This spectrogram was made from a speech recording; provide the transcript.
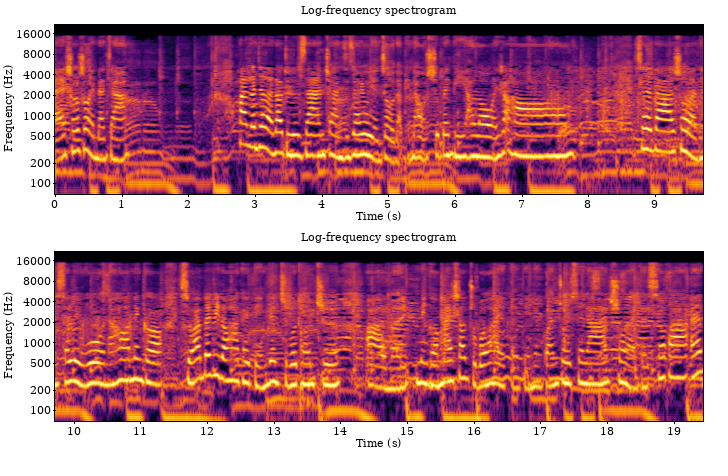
爱兽送给大家。欢迎大家来到九九三传即将右眼这我的频道，我是 baby，hello，晚上好。谢谢大家送来的小礼物，然后那个喜欢 baby 的话可以点一点直播通知啊，我们那个麦上主播的话也可以点点关注。谢谢大家送来的鲜花，哎，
